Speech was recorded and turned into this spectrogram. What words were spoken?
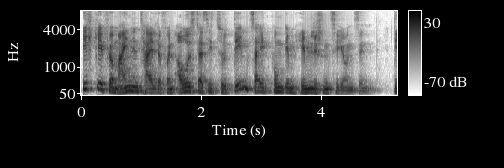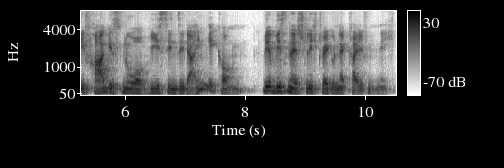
Ich gehe für meinen Teil davon aus, dass sie zu dem Zeitpunkt im himmlischen Zion sind. Die Frage ist nur, wie sind sie da hingekommen? Wir wissen es schlichtweg und ergreifend nicht.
